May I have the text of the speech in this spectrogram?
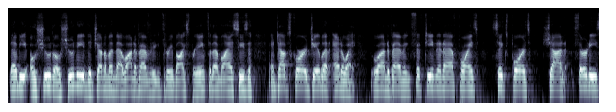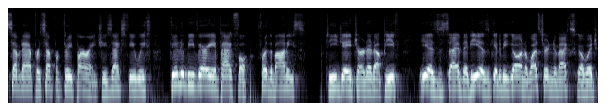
that'd be Osun Osunniyi, the gentleman that wound up averaging three blocks per game for them last season, and top scorer Jalen Adaway, who wound up having 15.5 points, 6 boards, shot 37.5% from three point range. These next few weeks, going to be very impactful for the Bonnies. DJ turned it up Heath. He has decided that he is going to be going to Western New Mexico, which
